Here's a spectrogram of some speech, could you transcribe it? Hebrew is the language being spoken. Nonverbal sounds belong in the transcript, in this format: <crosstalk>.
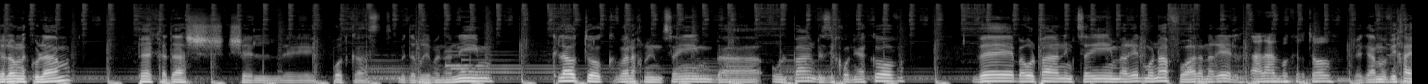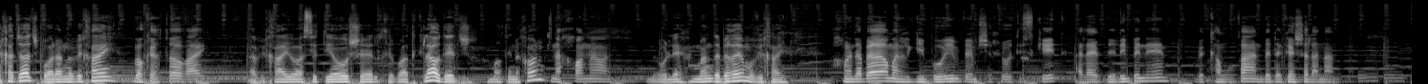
שלום לכולם, פרק חדש של אה, פודקאסט מדברים עננים, CloudTalk, ואנחנו נמצאים באולפן בזיכרון יעקב, ובאולפן נמצאים אריאל מונפו, אהלן אריאל. אהלן, בוקר טוב. וגם אביחי חג'אג' פה, אהלן אביחי. בוקר טוב, היי. אביחי הוא ה-CTO של חברת CloudEdge, אמרתי נכון? נכון מאוד. מעולה. על מה נדבר היום אביחי? אנחנו נדבר היום על גיבויים והמשכיות עסקית, על ההבדלים ביניהם, וכמובן בדגש על ענן.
